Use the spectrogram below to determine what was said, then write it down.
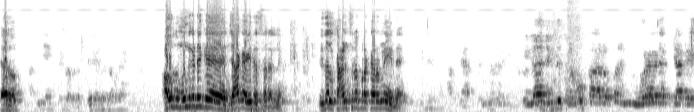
ಯಾರು? ಅವ್ರದ್ದು ಮುಂದ್ಗಡೆಗೆ ಜಾಗ ಇದೆ ಸರ್ ಅಲ್ಲಿ. ಇದ್ರಲ್ಲಿ ಕಾಣಿಸಿರೋ ಪ್ರಕಾರನೇ ಇದೆ. ಈಗ ನಿಮ್ದು ಪ್ರಮುಖ ಆರೋಪ ನಿಮ್ಗೆ ಓಡಾಡಕ್ ಜಾಗ ಇಲ್ಲ.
